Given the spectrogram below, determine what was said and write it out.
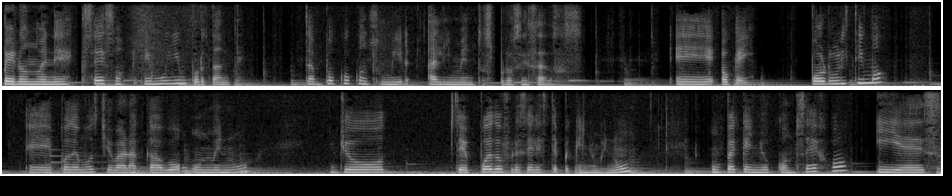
pero no en exceso. Y muy importante, tampoco consumir alimentos procesados. Eh, ok, por último, eh, podemos llevar a cabo un menú. Yo te puedo ofrecer este pequeño menú, un pequeño consejo y es,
